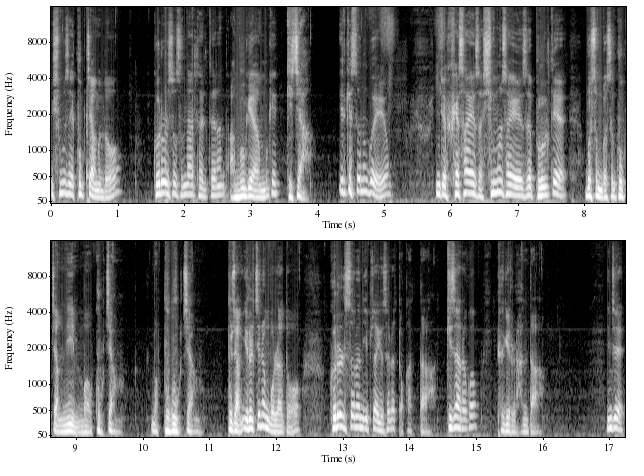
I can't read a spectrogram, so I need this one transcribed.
신문사의 국장도 글을 써서 나타낼 때는 아무개 아무개 기자 이렇게 쓰는 거예요. 이제 회사에서 신문사에서 부를 때 무슨 무슨 국장님, 뭐 국장, 뭐 부국장, 부장 이럴지는 몰라도 글을 쓰는 입장에서는 똑같다. 기자라고 표기를 한다. 이제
